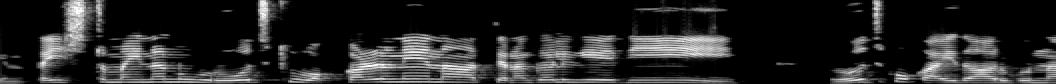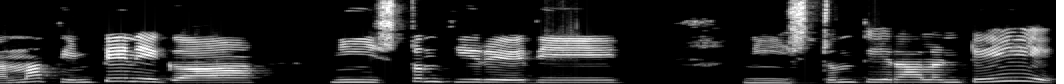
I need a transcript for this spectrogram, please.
ఇంత ఇష్టమైన నువ్వు రోజుకి ఒక్కళ్ళనేనా తినగలిగేది? రోజుకు ఒక ఐదు ఆరుగురునన్నా తింటేనేగా నీ ఇష్టం తీరేది? నీ ఇష్టం తీరాలంటే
